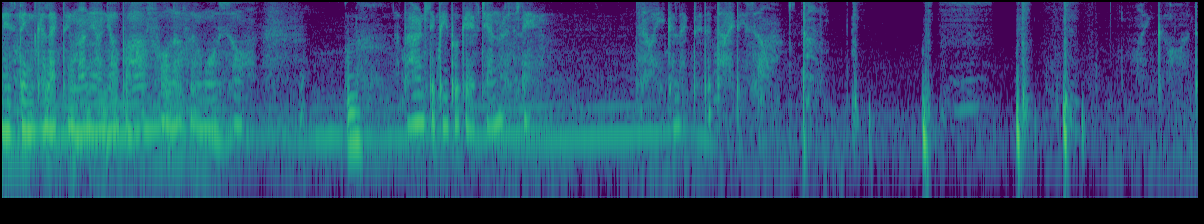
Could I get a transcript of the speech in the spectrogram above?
He's been collecting money on your behalf all over Warsaw. Apparently, people gave generously. So he collected a tidy sum. My God.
